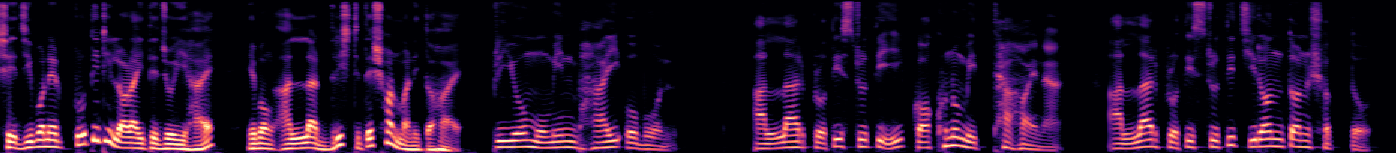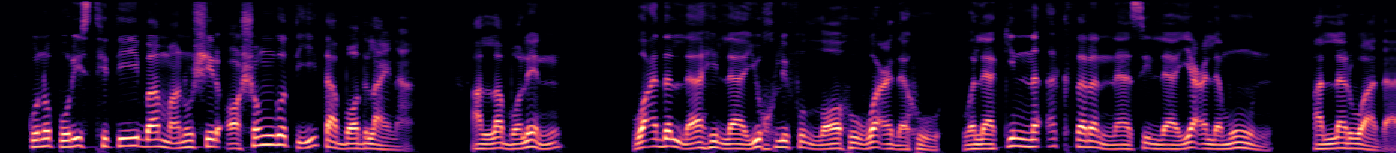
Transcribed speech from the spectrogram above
সে জীবনের প্রতিটি লড়াইতে জয়ী হয় এবং আল্লাহর দৃষ্টিতে সম্মানিত হয়। প্রিয় মুমিন ভাই ও বোন আল্লাহর প্রতিশ্রুতি কখনো মিথ্যা হয় না। আল্লাহর প্রতিশ্রুতি চিরন্তন সত্য। কোনো পরিস্থিতি বা মানুষের অসঙ্গতি তা বদলায় না। আল্লাহ বলেন, ওয়াদাল্লাহি লা ওয়াদাহু লা আল্লাহর ওয়াদা।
